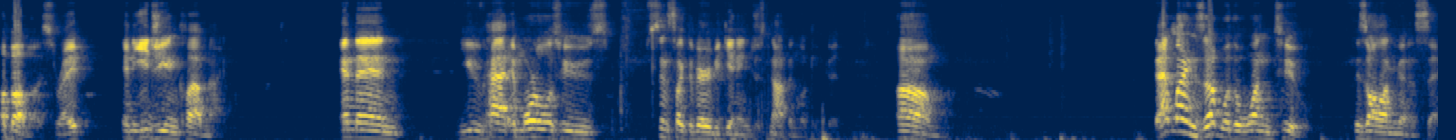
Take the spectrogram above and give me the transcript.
above us, right? In EG and Cloud9. And then you've had Immortals who's since like the very beginning just not been looking good. Um, that lines up with a one-two, is all I'm gonna say.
